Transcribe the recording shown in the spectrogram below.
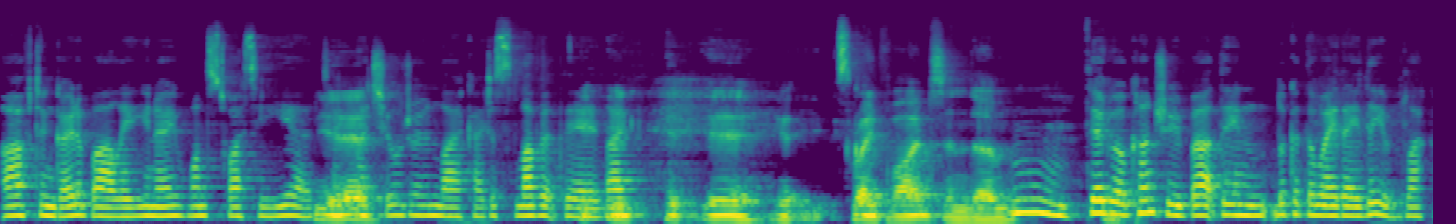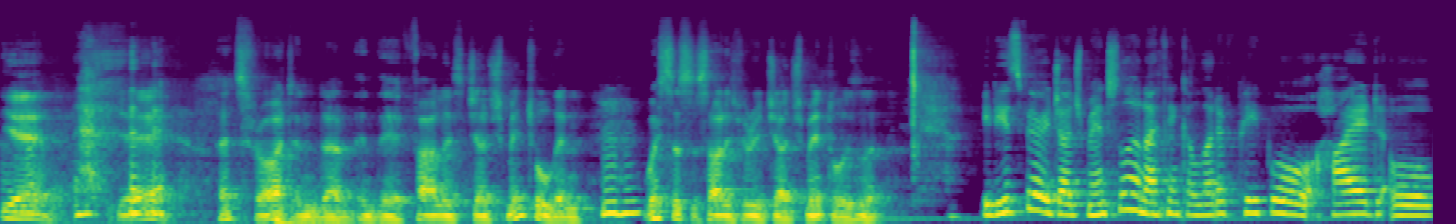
I often go to Bali, you know, once, twice a year. Take Yeah. my children, like, I just love it there. Like, Yeah, yeah, yeah, great vibes and um, mm, third world country, but then look at the way they live. Like, yeah, yeah, that's right. And um, and they're far less judgmental than Mm-hmm. Western society is very judgmental, isn't it? it is very judgmental, and I think a lot of people hide or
